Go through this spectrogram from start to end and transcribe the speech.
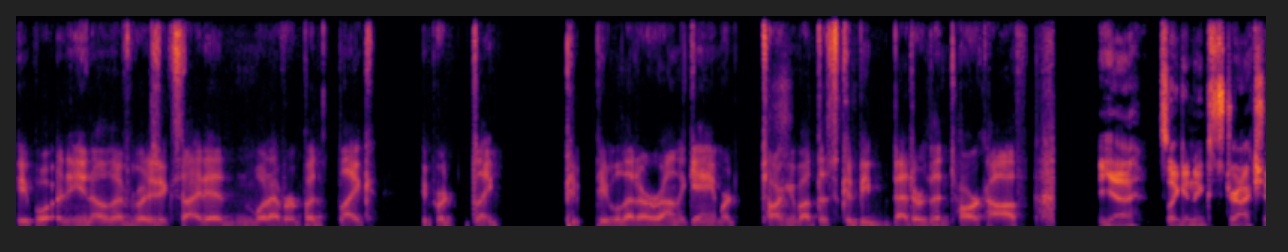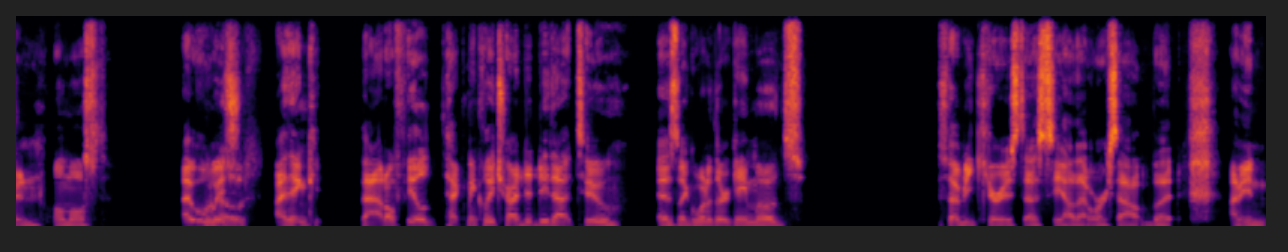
people you know everybody's excited and whatever but like people are like pe- people that are around the game are talking about this could be better than tarkov Yeah, it's like an extraction almost. I, who which knows I think Battlefield technically tried to do that too, as like one of their game modes. So I'd be curious to see how that works out. But I mean,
